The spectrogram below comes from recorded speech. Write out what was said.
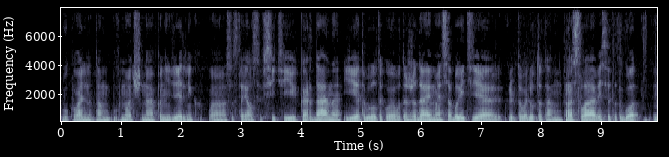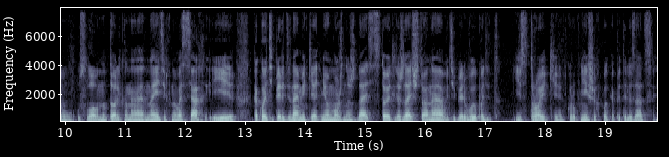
буквально там в ночь на понедельник э, состоялся в сети Кардана, и это было такое вот ожидаемое событие. Криптовалюта там росла весь этот год, ну, условно, только только на, на этих новостях, и какой теперь динамики от нее можно ждать? Стоит ли ждать, что она теперь выпадет из стройки крупнейших по капитализации?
